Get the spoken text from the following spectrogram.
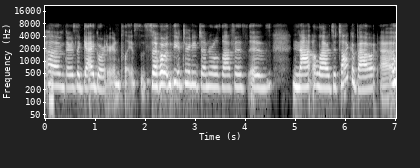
um, there's a gag order in place. So the Attorney General's office is not allowed to talk about uh,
